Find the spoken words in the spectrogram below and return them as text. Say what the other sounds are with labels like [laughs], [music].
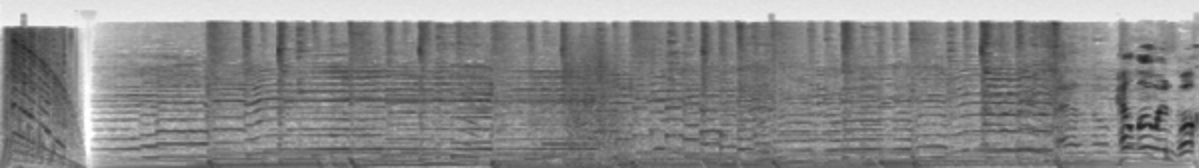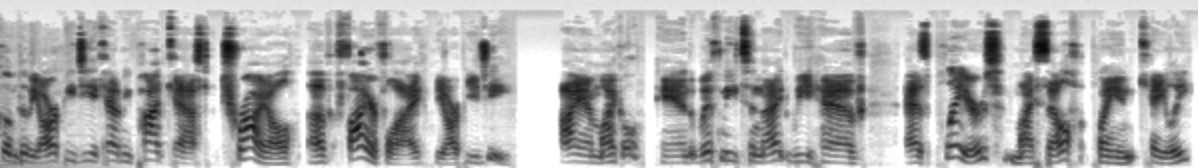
Hello and welcome to the RPG Academy podcast trial of Firefly, the RPG. I am Michael, and with me tonight we have, as players, myself playing Kaylee,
